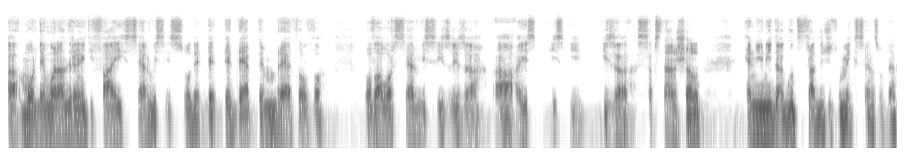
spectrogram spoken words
uh, more than 185 services. So the, the, the, depth and breadth of of our services is uh, uh, is is, is uh, substantial, and you need a good strategy to make sense of that.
